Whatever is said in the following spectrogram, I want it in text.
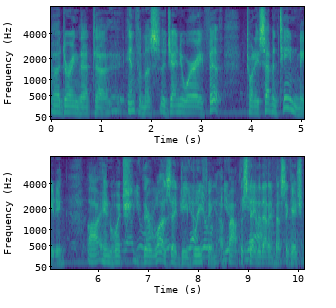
uh, during that uh, infamous January 5th, 2017 meeting uh, in which there was a debriefing about the state of that investigation.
